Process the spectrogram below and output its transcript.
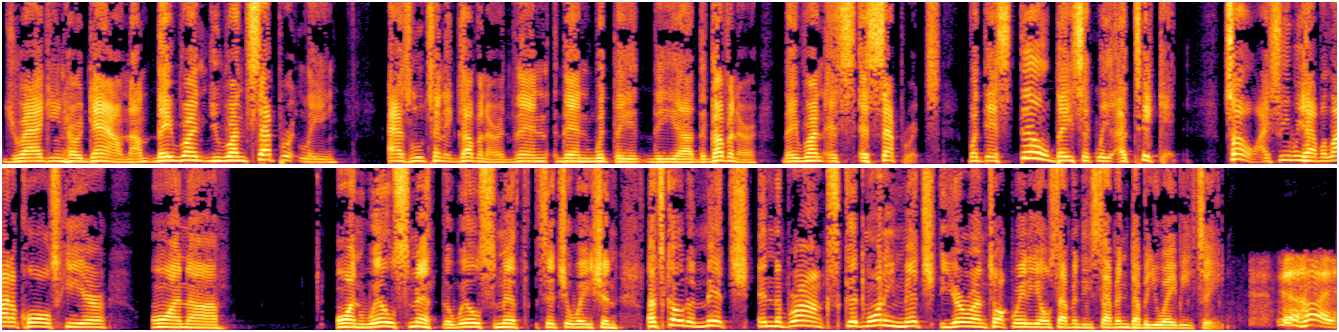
dragging her down. Now they run you run separately as lieutenant governor then then with the the uh, the governor. They run as, as separates but they're still basically a ticket. So i see we have a lot of calls here on uh on will smith the will smith situation. Let's go to mitch in the bronx. Good morning mitch. You're on talk radio 77 wabc Yeah, hi.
